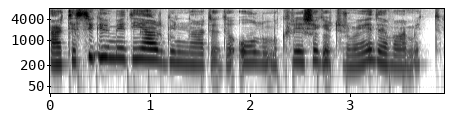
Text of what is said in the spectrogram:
Ertesi gün ve diğer günlerde de oğlumu kreşe götürmeye devam ettim.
